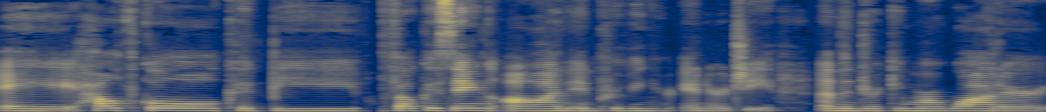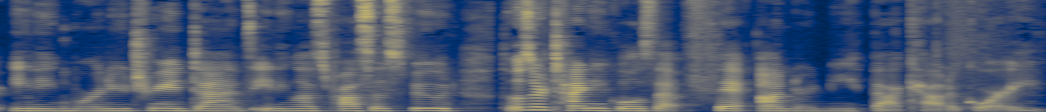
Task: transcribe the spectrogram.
A health goal could be focusing on improving your energy and then drinking more water, eating more nutrient dense, eating less processed food. Those are tiny goals that fit underneath that category.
